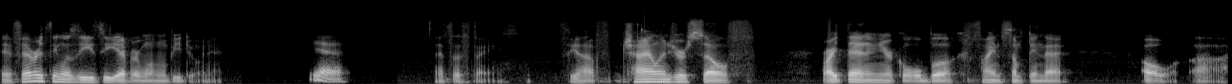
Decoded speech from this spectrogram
If everything was easy, everyone would be doing it. Yeah. That's the thing. So you have challenge yourself. Write that in your goal book. Find something that, oh, uh,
